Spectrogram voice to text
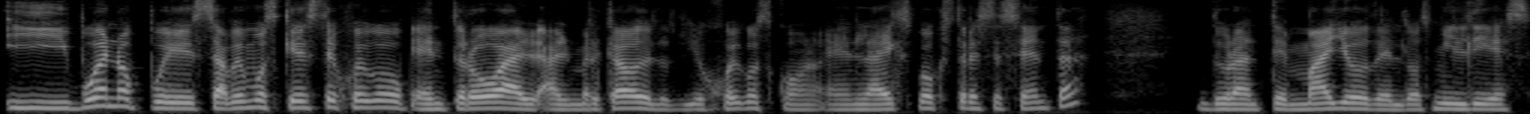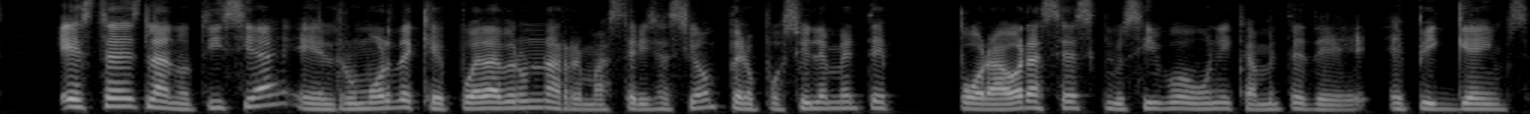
Y bueno, pues sabemos que este juego entró al, mercado de los videojuegos con, en la Xbox 360 durante mayo del 2010. Esta es la noticia, el rumor de que pueda haber una remasterización, pero posiblemente por ahora sea exclusivo únicamente de Epic Games.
